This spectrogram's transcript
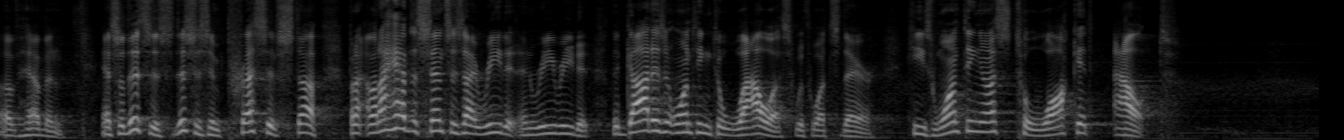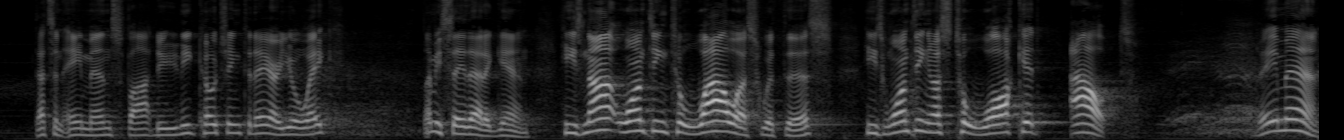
of heaven. And so this is, this is impressive stuff. But I, but I have the sense as I read it and reread it that God isn't wanting to wow us with what's there. He's wanting us to walk it out. That's an amen spot. Do you need coaching today? Are you awake? Let me say that again. He's not wanting to wow us with this, He's wanting us to walk it out. Amen. amen.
